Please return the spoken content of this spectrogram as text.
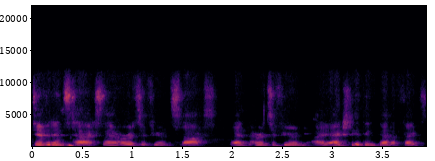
dividends tax that hurts if you're in stocks. That hurts if you're in. I actually think that affects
